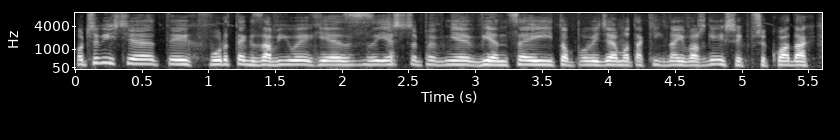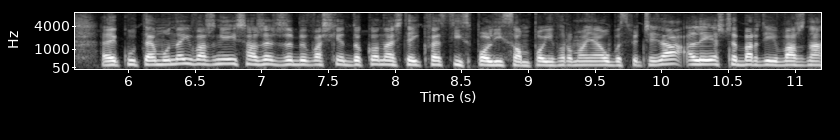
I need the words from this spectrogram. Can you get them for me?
Oczywiście tych furtek zawiłych jest jeszcze pewnie więcej i to powiedziałem o takich najważniejszych przykładach e, ku temu. Najważniejsza rzecz, żeby właśnie dokonać tej kwestii z polisą, poinformowania ubezpieczyciela, ale jeszcze bardziej ważna,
